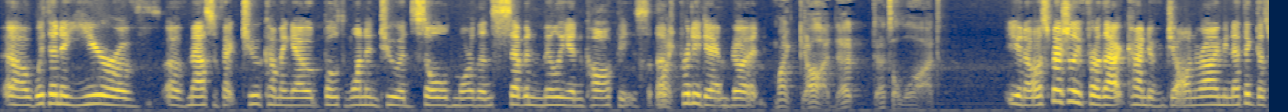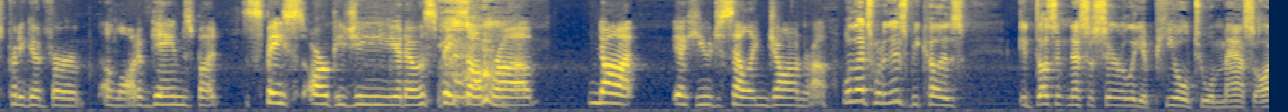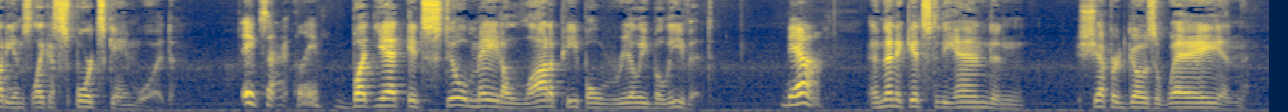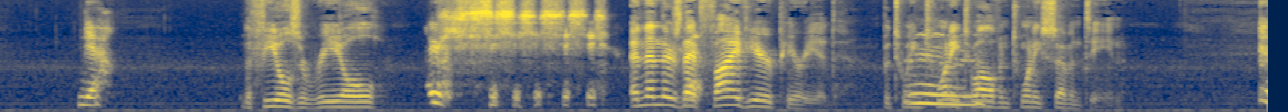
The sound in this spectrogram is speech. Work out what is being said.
uh, within a year of, of Mass Effect 2 coming out, both 1 and 2 had sold more than 7 million copies, so that's My- pretty damn good. My God, that that's a lot. You know, especially for that kind of genre. I mean, I think that's pretty good for a lot of games, but space RPG, you know, space opera, not a huge selling genre. Well, that's what it is because it doesn't necessarily appeal to a mass audience like a sports game would. Exactly. But yet, it still made a lot of people really believe it. Yeah. And then it gets to the end, and Shepard goes away, and Yeah. the feels are real. And then there's that five year period between mm. 2012 and 2017.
